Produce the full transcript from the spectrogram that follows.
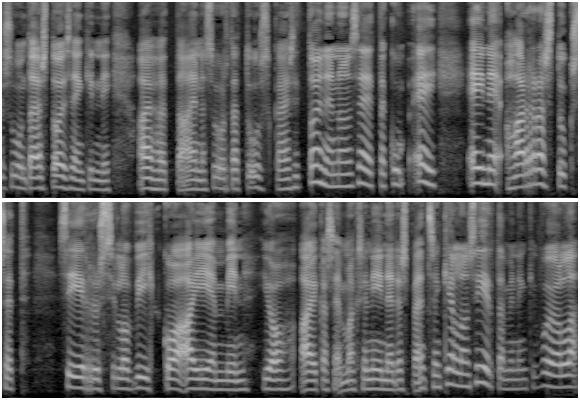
suuntaan jos toiseenkin niin aiheuttaa aina suurta tuskaa. Ja sitten toinen on se, että kun ei, ei ne harrastukset siirry silloin viikkoa aiemmin jo aikaisemmaksi ja niin edespäin. Että sen kellon siirtäminenkin voi olla,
